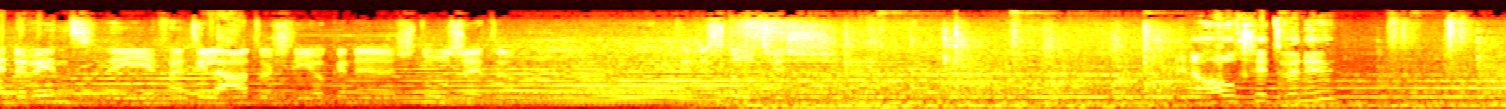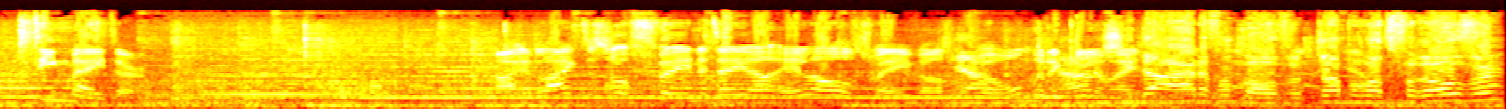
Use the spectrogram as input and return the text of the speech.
en de wind, die ventilator die ook in de stoel zitten. In de stoeltjes. En hoe hoog zitten we nu? 10 meter. Maar het lijkt alsof we in het hele, heelal zweven. Alsof ja. we honderden ja, kilometer... zie de aarde van boven. Klappen wat voorover.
